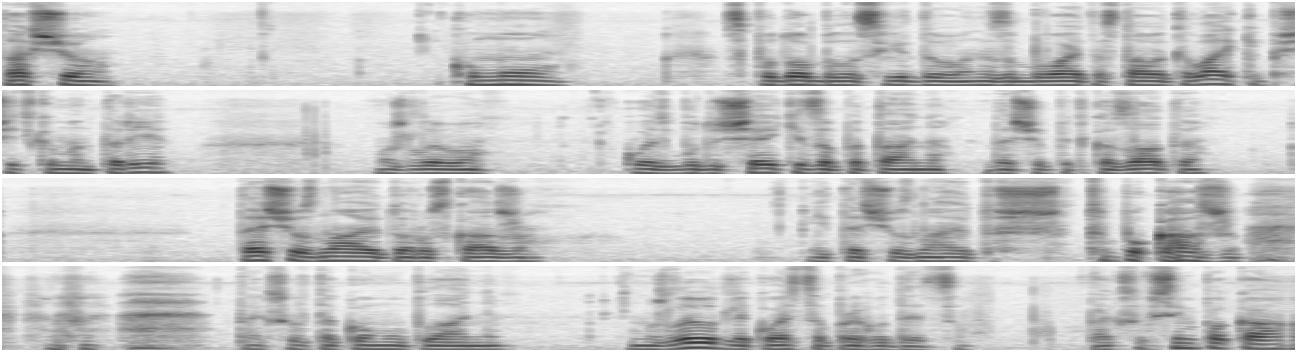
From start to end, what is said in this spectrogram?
Так що, кому сподобалось відео, не забувайте ставити лайки, пишіть коментарі. Можливо, у когось будуть ще якісь запитання, дещо підказати. Те, що знаю, то розкажу. І те, що знаю, то, то покажу. Так що в такому плані. Можливо, для когось це пригодиться. Так що всім пока.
